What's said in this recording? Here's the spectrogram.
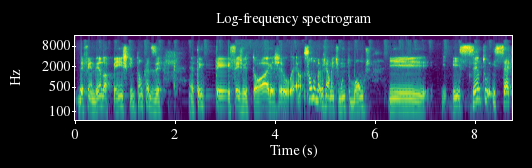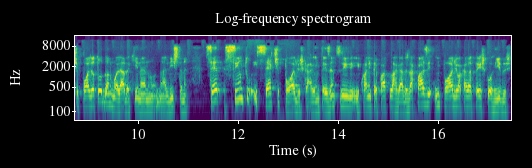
defendendo a Penske. Então, quer dizer, é, 36 vitórias, é, são números realmente muito bons. E, e 107 pódios, eu estou dando uma olhada aqui né, no, na lista, né? 107 pódios, cara, em 344 largadas, dá quase um pódio a cada três corridas.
